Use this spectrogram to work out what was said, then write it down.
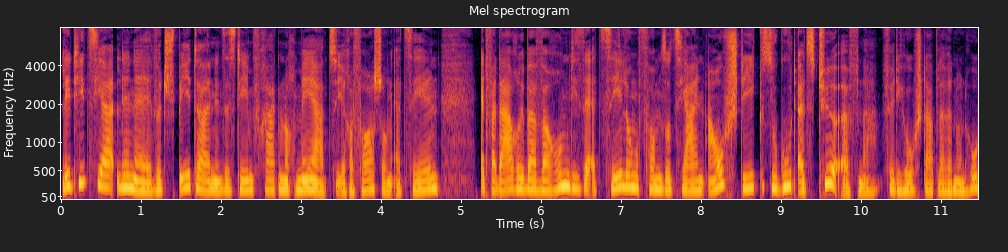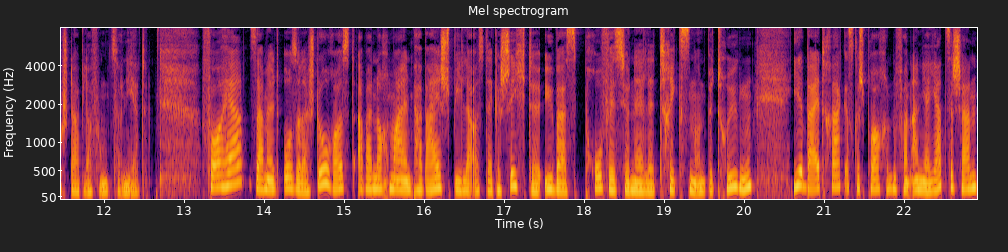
Letizia Linnell wird später in den Systemfragen noch mehr zu ihrer Forschung erzählen etwa darüber, warum diese Erzählung vom sozialen Aufstieg so gut als Türöffner für die Hochstaplerinnen und Hochstapler funktioniert. Vorher sammelt Ursula Storost aber noch mal ein paar Beispiele aus der Geschichte übers professionelle Tricksen und Betrügen. Ihr Beitrag ist gesprochen von Anja Jatzeschan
